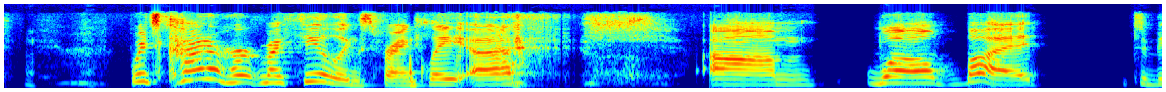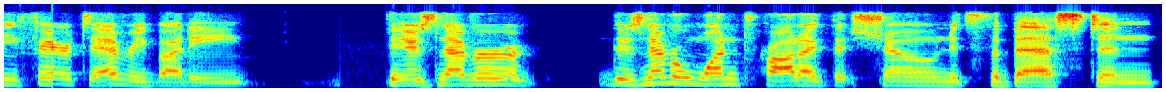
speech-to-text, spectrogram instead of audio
which kind of hurt my feelings, frankly. Uh, um, well, but to be fair to everybody, there's never there's never one product that's shown it's the best and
